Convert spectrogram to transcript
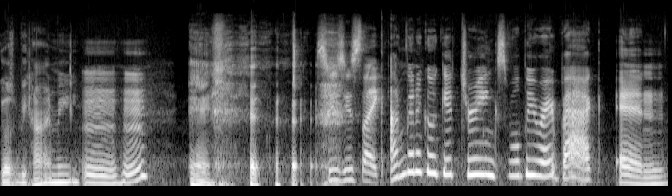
goes behind me. Mm-hmm. And Susie's like, I'm gonna go get drinks. We'll be right back. And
